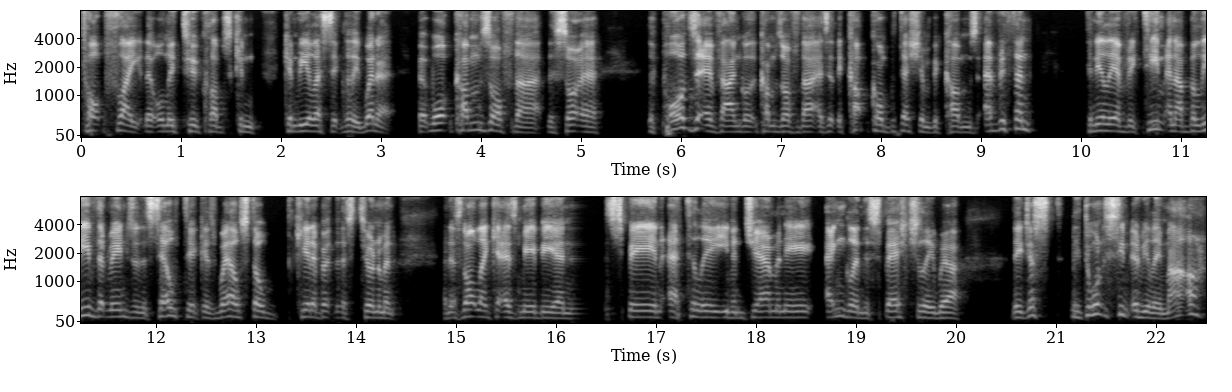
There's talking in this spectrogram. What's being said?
top flight that only two clubs can can realistically win it. But what comes off that, the sort of the positive angle that comes off of that is that the cup competition becomes everything to nearly every team. And I believe that Rangers and Celtic as well still care about this tournament. And it's not like it is maybe in Spain, Italy, even Germany, England, especially, where they just they don't seem to really matter.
